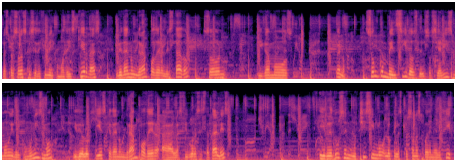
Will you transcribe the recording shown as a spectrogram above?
Las personas que se definen como de izquierdas le dan un gran poder al Estado, son, digamos, bueno, son convencidos del socialismo y del comunismo, ideologías que dan un gran poder a las figuras estatales y reducen muchísimo lo que las personas pueden elegir,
